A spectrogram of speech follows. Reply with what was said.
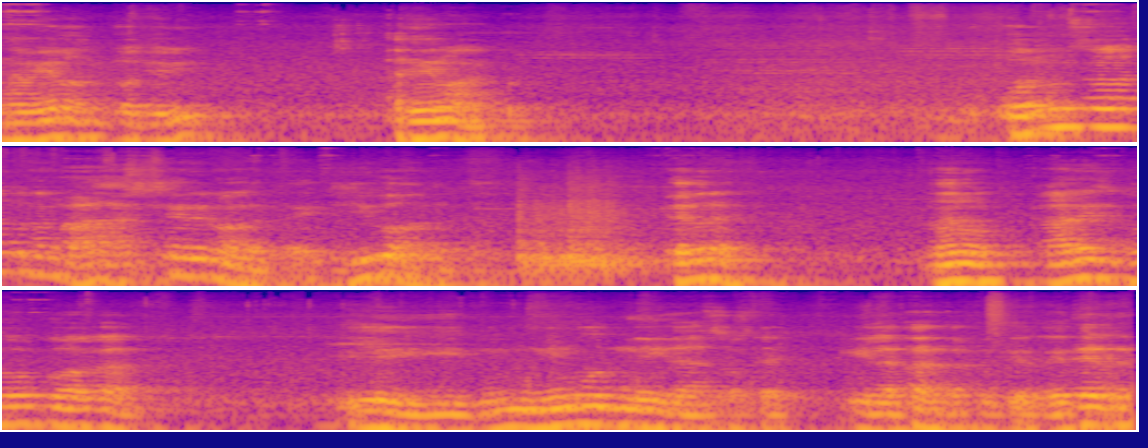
ನಾವೇನೋ ಅನ್ಕೋತೀವಿ, ಅದೇನೋ ಆಗ್ಬೋದು. ಒಂದ್ಸಲ ನಂಗೆ ಬಹಳ ಆಶ್ಚರ್ಯನೂ ಆಗುತ್ತೆ, ಹೀಗೂ ಆಗುತ್ತೆ. ಯಾಕಂದ್ರೆ ನಾನು ಕಾಲೇಜ್ಗೆ ಹೋಗುವಾಗ ಇಲ್ಲಿ ನಿಮ್ಮ ನಿಮ್ಮೂರಿನ ಈಗ ಸೊಸೆ ಈ ಲತಾ ಅಂತ ಕೂತಿದ್ರು ಎದೇಳ್ರಿ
